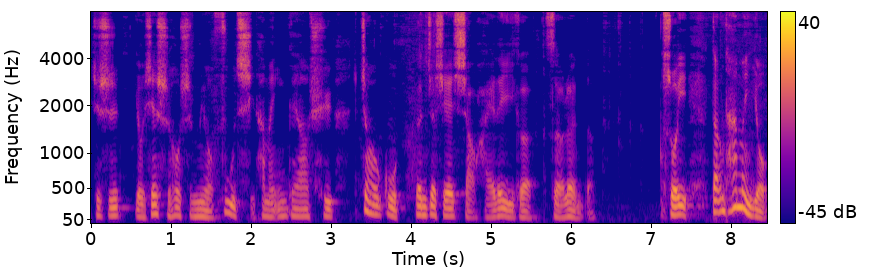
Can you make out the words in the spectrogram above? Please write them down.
其实有些时候是没有负起他们应该要去照顾跟这些小孩的一个责任的。所以，当他们有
